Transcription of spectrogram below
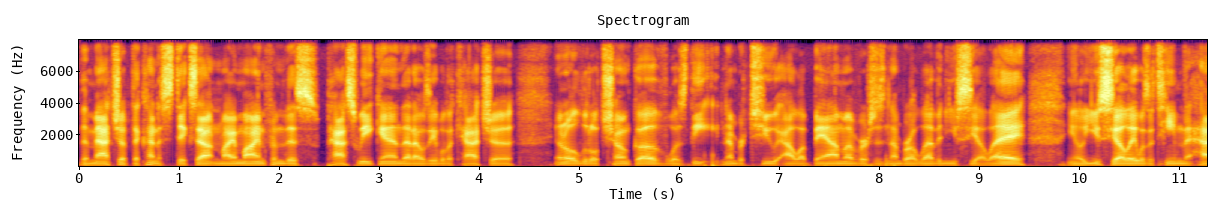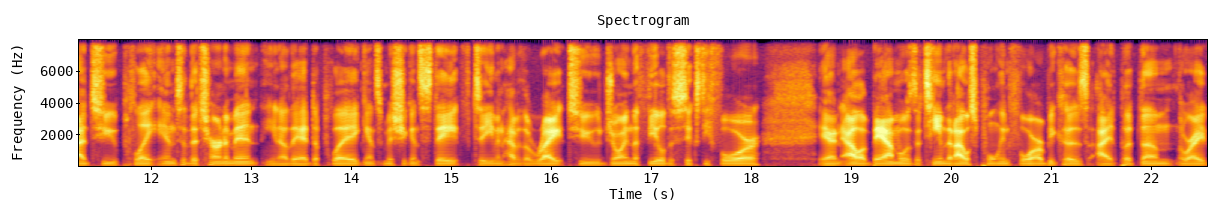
the matchup that kind of sticks out in my mind from this past weekend that I was able to catch a you know a little chunk of was the number 2 Alabama versus number 11 UCLA. You know, UCLA was a team that had to play into the tournament. You know, they had to play against Michigan State to even have the right to join the field of 64 and Alabama was a team that I was pulling for because I had put them or I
